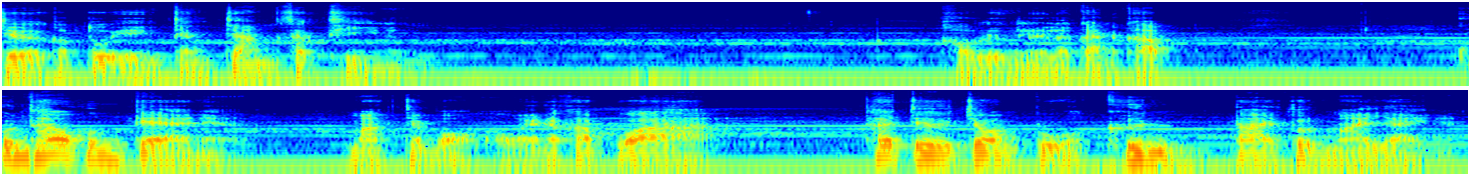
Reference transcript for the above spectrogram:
เจอกับตัวเองจังๆ สักทีหนึ่งเขาเรื่องเลยแล้วกันครับ คนเฒ่าคนแก่เนี่ยมักจะบอกเอาไว้นะครับว่า ถ้าเจอจอมปลวกขึ้นใต้ต้นไม้ใหญ่เนี่ย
